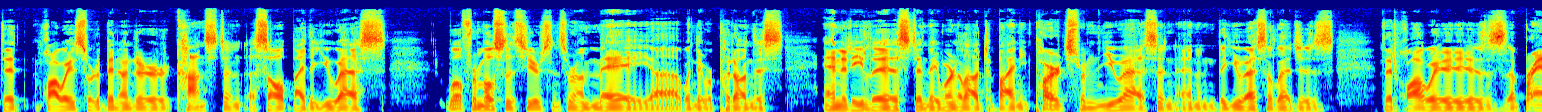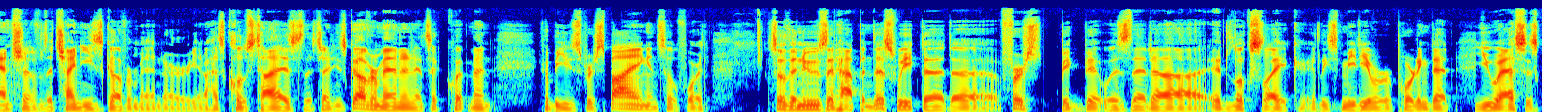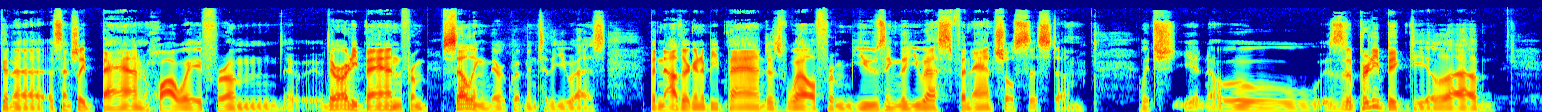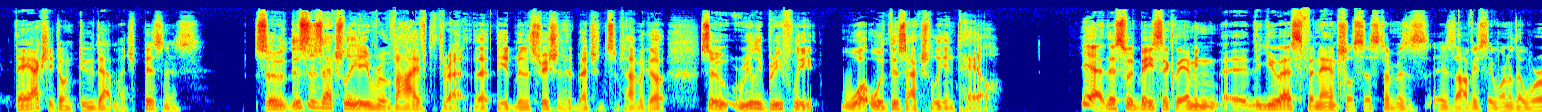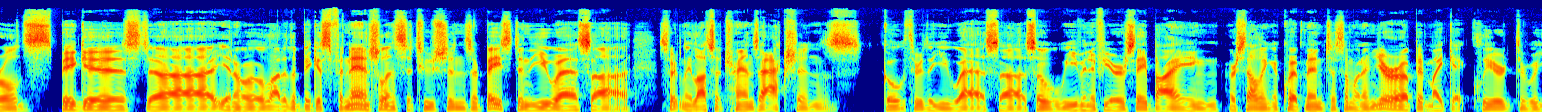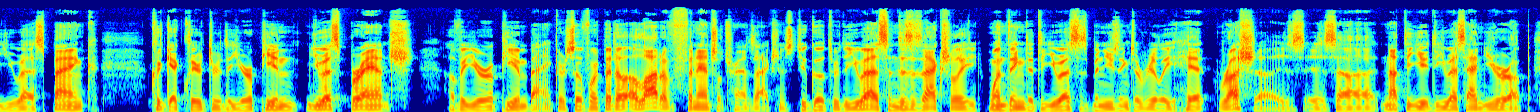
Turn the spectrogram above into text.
that Huawei has sort of been under constant assault by the U.S. Well, for most of this year, since around May, uh, when they were put on this entity list and they weren't allowed to buy any parts from the U.S. and and the U.S. alleges that Huawei is a branch of the Chinese government or, you know, has close ties to the Chinese government and its equipment could be used for spying and so forth. So the news that happened this week, the, the first big bit was that, uh, it looks like, at least media were reporting that US is going to essentially ban Huawei from, they're already banned from selling their equipment to the US, but now they're going to be banned as well from using the US financial system which you know is a pretty big deal. Uh, they actually don't do that much business. So this is actually a revived threat that the administration had mentioned some time ago. So really briefly, what would this actually entail? Yeah, this would basically. I mean, uh, the U.S. financial system is is obviously one of the world's biggest. Uh, you know, a lot of the biggest financial institutions are based in the U.S. Uh, certainly, lots of transactions go through the US. Uh, so even if you're, say, buying or selling equipment to someone in Europe, it might get cleared through a US bank, could get cleared through the European US branch of a European bank or so forth. But a, a, lot of financial transactions do go through the U.S. And this is actually one thing that the U.S. has been using to really hit Russia is, is, uh, not the, U, the U.S. and Europe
